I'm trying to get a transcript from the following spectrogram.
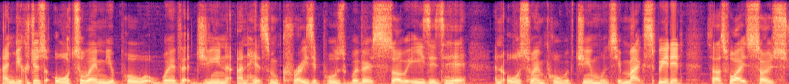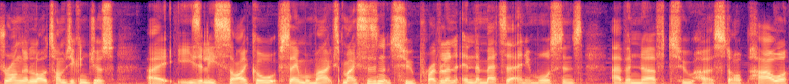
and you could just auto aim your pull with Gene and hit some crazy pulls with it. It's so easy to hit an auto aim pull with Gene once you're max speeded. So that's why it's so strong and a lot of times you can just uh, easily cycle. Same with Max. Max isn't too prevalent in the meta anymore since I have a nerf to her star power,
